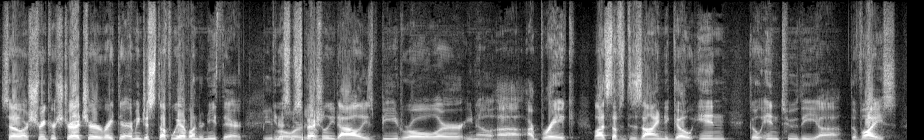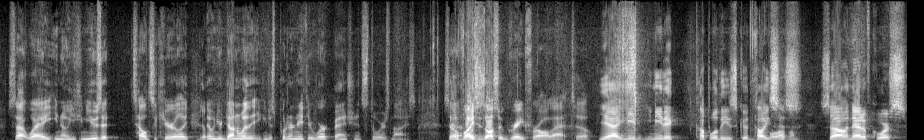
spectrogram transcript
So our shrinker stretcher right there, I mean, just stuff we have underneath there. Bead you know, roller, some yeah. specialty dollies, bead roller, you know, uh, our brake. A lot of stuff's designed to go in, go into the uh, the vise, so that way, you know, you can use it. It's held securely. Then when you're done with it, you can just put it underneath your workbench and it stores nice. So Yeah. vise is also great for all that too. Yeah, you need you need a couple of these good Couple of vices. them. So, and that of course,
